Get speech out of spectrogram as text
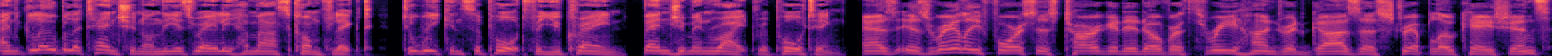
and global attention on the Israeli Hamas conflict to weaken support for Ukraine. Benjamin Wright reporting. As Israeli forces targeted over 300 Gaza Strip locations,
